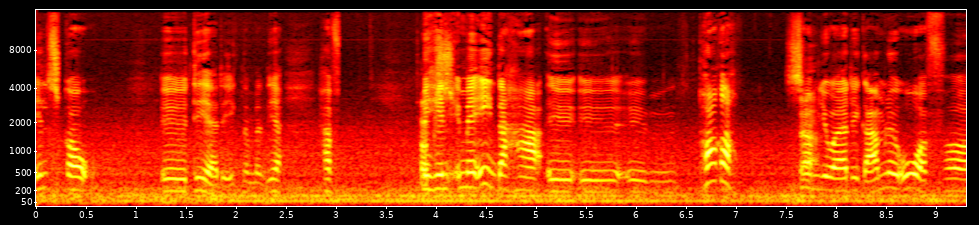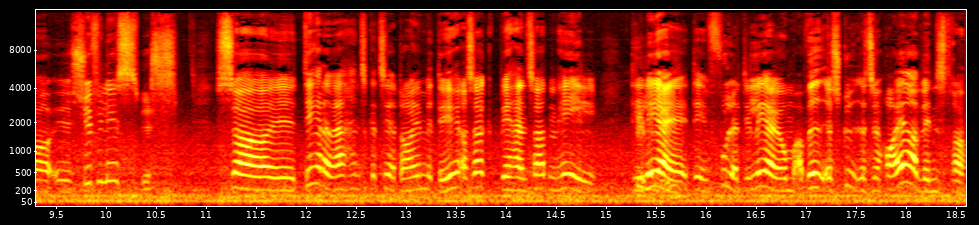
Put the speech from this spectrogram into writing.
elskov. Øh, det er det ikke, når man ja, haft med, Pox. hende, med en, der har øh, øh, øh, pokker, som Ja. jo er det gamle ord for øh, syfilis. Yes. Så øh, det kan da være, at han skal til at døje med det, og så bliver han sådan helt deler, det er fuld af delirium, og ved, at jeg skyder til højre og venstre.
